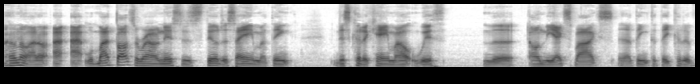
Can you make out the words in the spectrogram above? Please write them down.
I don't know. I don't. I, I well, my thoughts around this is still the same. I think this could have came out with the on the Xbox, and I think that they could have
